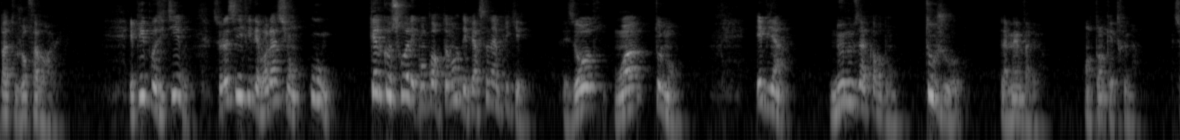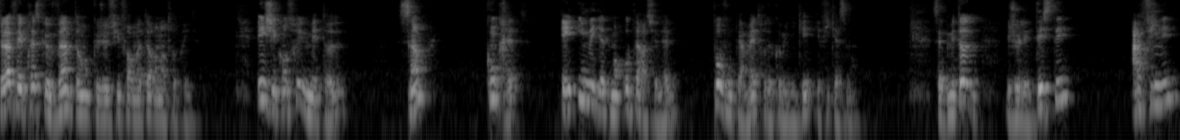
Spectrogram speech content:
pas toujours favorables. Et puis positive, cela signifie des relations où, quels que soient les comportements des personnes impliquées, les autres, moi, tout le monde, eh bien, nous nous accordons toujours la même valeur en tant qu'être humain. Cela fait presque 20 ans que je suis formateur en entreprise. Et j'ai construit une méthode simple, concrète et immédiatement opérationnelle pour vous permettre de communiquer efficacement. Cette méthode, je l'ai testée, affinée,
